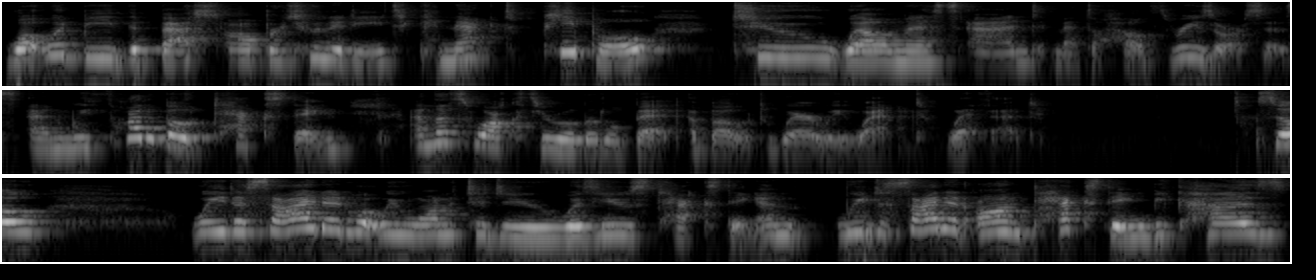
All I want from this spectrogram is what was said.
what would be the best opportunity to connect people to wellness and mental health resources. And we thought about texting, and let's walk through a little bit about where we went with it. So we decided what we wanted to do was use texting, and we decided on texting because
